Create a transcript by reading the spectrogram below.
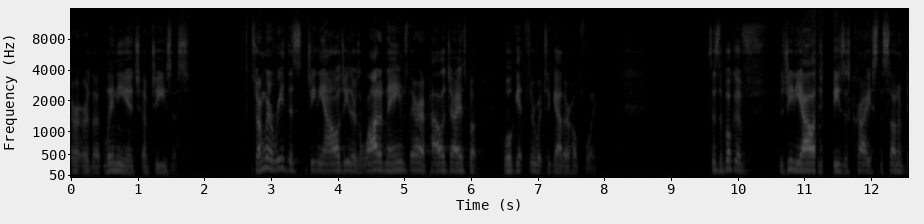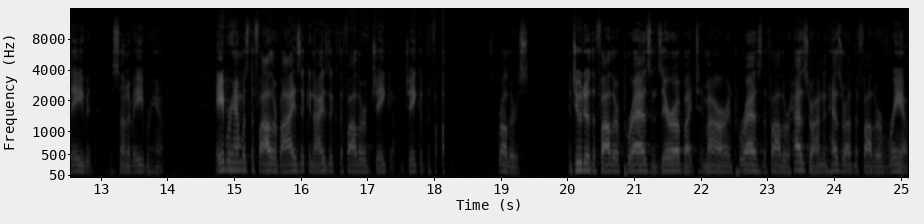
or, or the lineage of Jesus. So I'm going to read this genealogy. There's a lot of names there. I apologize, but we'll get through it together, hopefully. It says the book of the genealogy of Jesus Christ, the son of David, the son of Abraham. Abraham was the father of Isaac, and Isaac the father of Jacob. Jacob the father of his brothers. And Judah the father of Perez, and Zerah by Tamar, and Perez the father of Hezron, and Hezron the father of Ram.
